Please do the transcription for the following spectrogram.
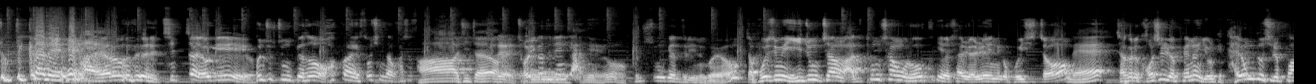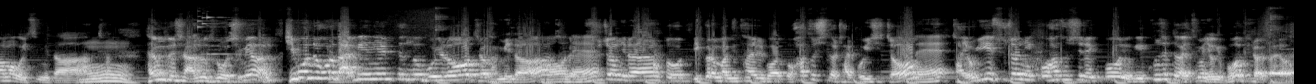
독특하네. 아 여러분들 진짜 여기 건축주님께서 화끈하게 쏘신다고 하셨어요. 아, 진짜요? 네, 저희가 오. 드리는 게 아니에요. 건축주님께서 드리는 거예요. 자 보시면 이중창 아주 통창으로 크게 잘 열려 있는 거 보이시죠? 네. 자 그리고 거실 옆에는 이렇게 다용도실을 포함하고 있습니다. 음. 자, 다용도실 안으로 들어오시면 기본적으로 나비엔 1등도 보일러 들어갑니다. 어, 자, 네. 수전이랑 또 미끄럼 방지 타일과 또 하수 시설 잘 보이시죠? 네. 자 여기에 수전 있고 하수실 있고 여기 콘센트가 있으면 여기 뭐가 필요할까요?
